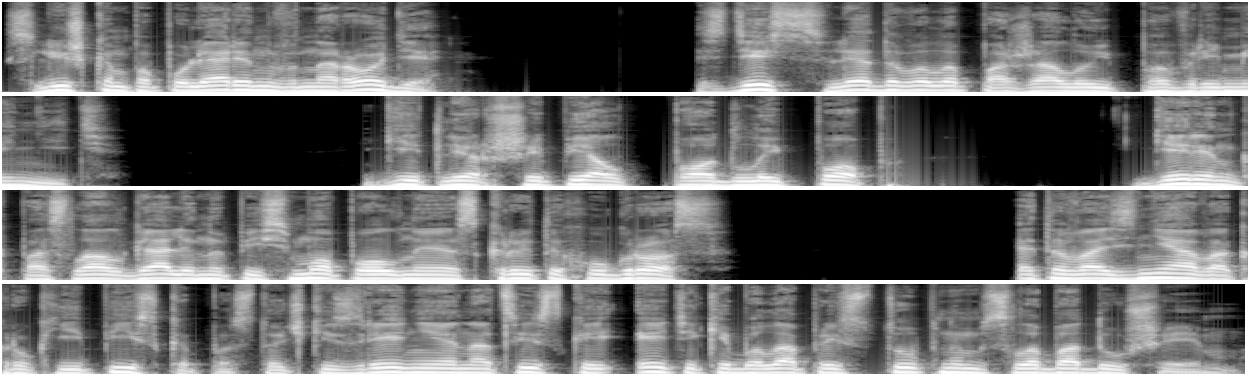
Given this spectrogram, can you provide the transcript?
слишком популярен в народе. Здесь следовало, пожалуй, повременить. Гитлер шипел «подлый поп», Геринг послал Галину письмо, полное скрытых угроз. Эта возня вокруг епископа с точки зрения нацистской этики была преступным слабодушием.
